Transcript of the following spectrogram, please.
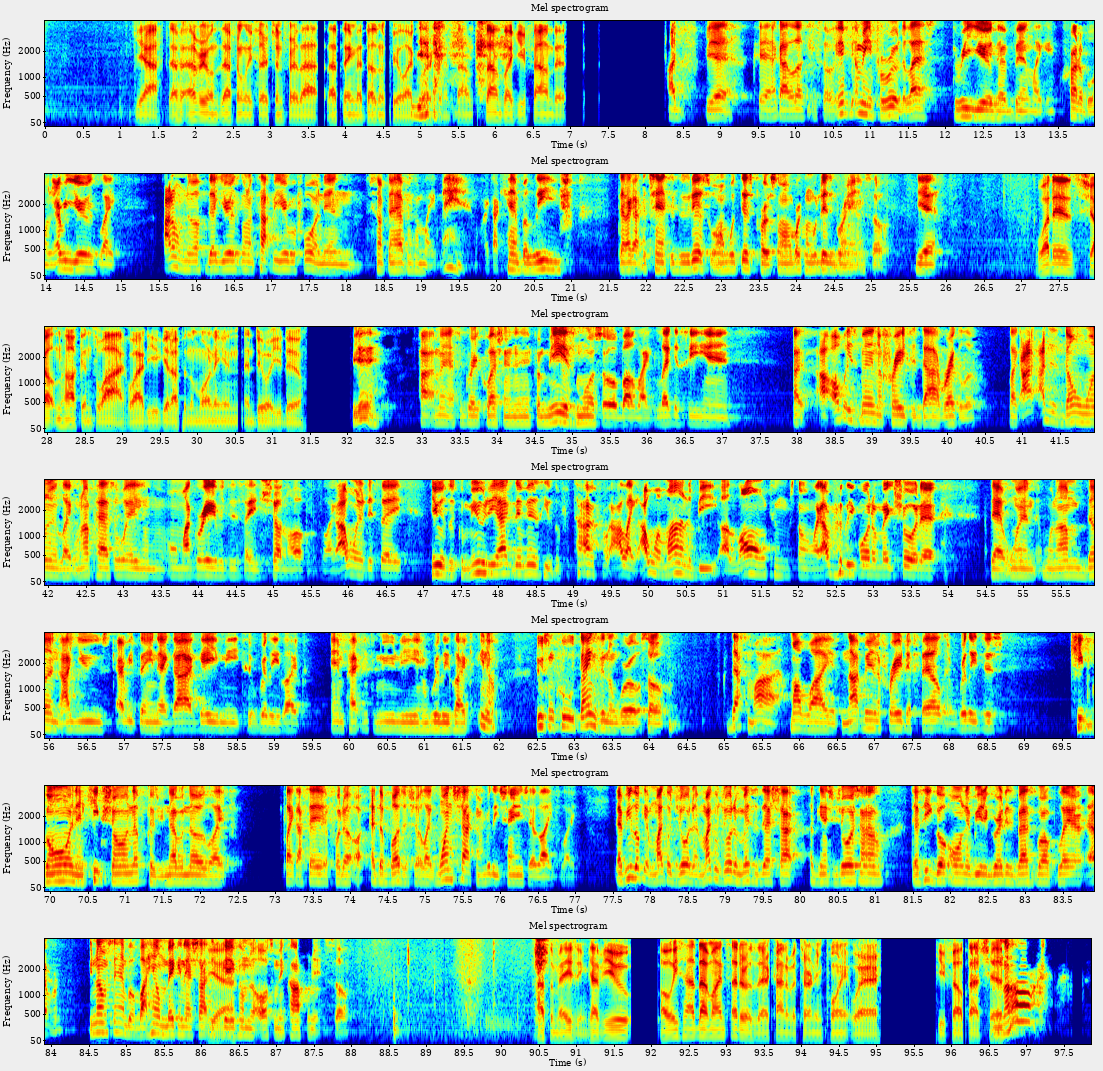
Yeah, everyone's definitely searching for that that thing that doesn't feel like yeah. work, and it sounds sounds like you found it. I yeah yeah I got lucky. So it, I mean, for real, the last three years have been like incredible, and every year is like I don't know if that year is going to top the year before, and then something happens. I'm like, man, like I can't believe that I got the chance to do this, or I'm with this person, or I'm working with this brand. So, yeah. What is Shelton Hawkins? Why? Why do you get up in the morning and, and do what you do? Yeah, ah, I mean that's a great question, and for me, it's more so about like legacy, and I I always been afraid to die regular. Like I, I just don't want to like when I pass away on my grave it just say Shelton Hawkins. Like I wanted to say he was a community activist, he was a photographer. I like I want mine to be a long tombstone. Like I really want to make sure that that when when I'm done, I use everything that God gave me to really like impact the community and really like you know do some cool things in the world. So that's my my why is not being afraid to fail and really just keep going and keep showing up because you never know. Like, like I said for the at the buzzer show, like one shot can really change your life. Like, if you look at Michael Jordan, Michael Jordan misses that shot against Georgetown. Does he go on to be the greatest basketball player ever? You know what I'm saying? But by him making that shot, just yeah. gave him the ultimate confidence. So that's amazing. Have you always had that mindset, or was there kind of a turning point where you felt that shift? No,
